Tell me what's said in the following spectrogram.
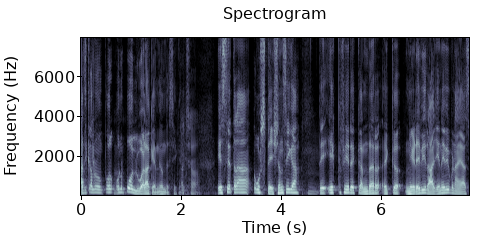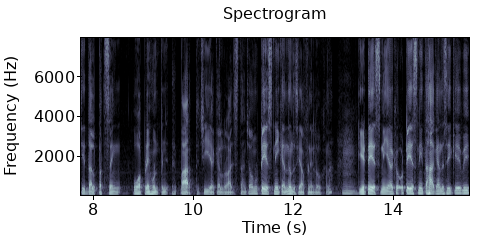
ਅੱਜ ਕੱਲ ਉਹਨੂੰ ਭੋਲੂ ਵਾਲਾ ਕਹਿੰਦੇ ਹੁੰਦੇ ਸੀਗੇ। ਅੱਛਾ। ਇਸੇ ਤਰ੍ਹਾਂ ਉਹ ਸਟੇਸ਼ਨ ਸੀਗਾ ਤੇ ਇੱਕ ਫਿਰ ਇੱਕ ਅੰਦਰ ਇੱਕ ਨੇੜੇ ਵੀ ਰਾਜੇ ਨੇ ਵੀ ਬਣਾਇਆ ਸੀ ਦਲਪਤ ਸਿੰਘ। ਉਹ ਆਪਣੇ ਹੁਣ ਭਾਰਤ 'ਚ ਹੀ ਆ ਲਓ ਰਾਜਸਥਾਨ 'ਚ। ਉਹਨੂੰ ਟੇਸਟ ਨਹੀਂ ਕਹਿੰਦੇ ਹੁੰਦੇ ਸੀ ਆਪਣੇ ਲੋਕ ਹਨਾ? ਕਿ ਇਹ ਟੇਸਟ ਨਹੀਂ ਆ ਕਿ ਉਹ ਟੇਸਟ ਨਹੀਂ ਤਾਂ ਕਹਿੰਦੇ ਸੀ ਕਿ ਵੀ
